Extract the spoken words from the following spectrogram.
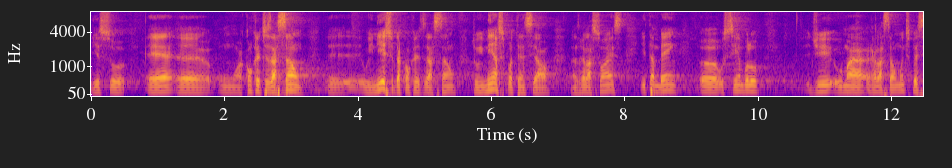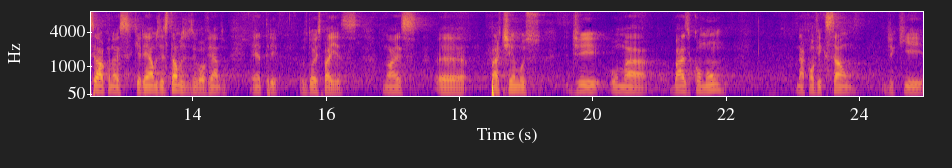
Isso é uma concretização eh, o início da concretização de um imenso potencial nas relações e também uh, o símbolo de uma relação muito especial que nós queremos e estamos desenvolvendo entre os dois países. Nós partimos de uma base comum na convicção de que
